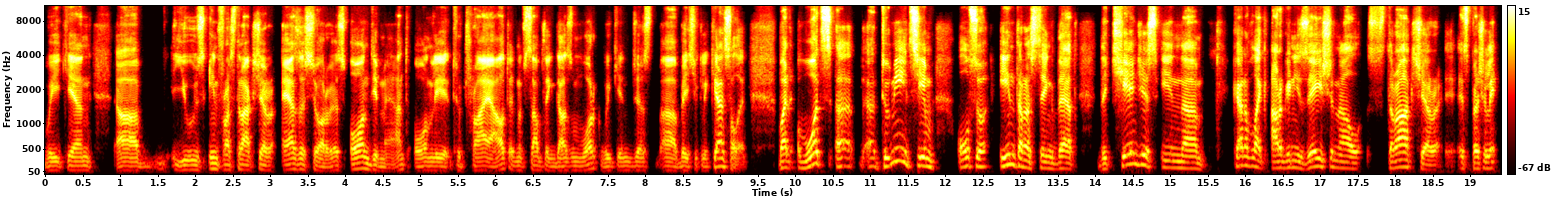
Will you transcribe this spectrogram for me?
We can uh, use infrastructure as a service on demand only to try out. And if something doesn't work we can just uh, basically cancel it. But what's uh, uh to me it seemed also interesting that the changes in um, kind of like organizational structure especially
